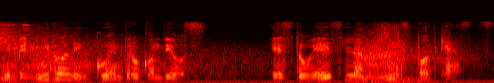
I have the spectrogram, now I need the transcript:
Bienvenido al encuentro con Dios. Esto es la Mies Podcasts.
